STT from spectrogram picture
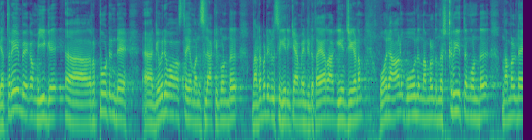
എത്രയും വേഗം ഈ റിപ്പോർട്ടിന്റെ ഗൗരവാവസ്ഥയെ മനസ്സിലാക്കിക്കൊണ്ട് നടപടികൾ സ്വീകരിക്കാൻ വേണ്ടിയിട്ട് വേണ്ടിയിട്ട് തയ്യാറാകുകയും ചെയ്യണം. ഒരാൾ പോലും നമ്മളുടെ നിഷ്ക്രിയത്വം കൊണ്ട് നമ്മളുടെ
